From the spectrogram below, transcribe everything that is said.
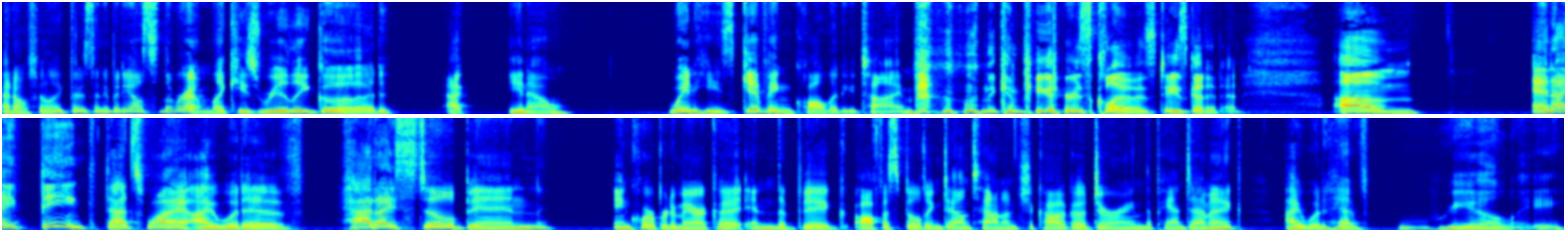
I don't feel like there's anybody else in the room. Like he's really good at, you know, when he's giving quality time when the computer is closed, he's good at it. Um and I think that's why I would have had I still been in corporate America in the big office building downtown in Chicago during the pandemic, I would have really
